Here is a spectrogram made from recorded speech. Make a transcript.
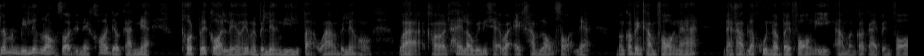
แล้วมันมีเรื่องร้องสอดอยู่ในข้อเดียวกันเนี่ยทดไว้ก่อนเลยให้มันเป็นเรื่องนี้หรือเปล่าว่ามันเป็นเรื่องของว่าเขาให้เราวินิจฉัยว่าไอ้คำร้องสอดเนี่ยมันก็เป็นคำฟ้องนะนะครับแล้วคุณเอาไปฟ้องอีกอ่ามันก็กลายเป็นฟ้อง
